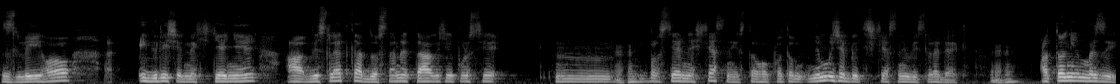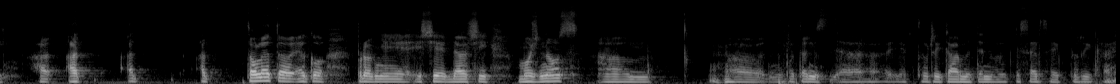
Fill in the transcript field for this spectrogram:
zlýho, i když je nechtěně a výsledka dostane tak, že prostě mm, Mhm. prostě je nešťastný z toho. Potom nemůže být šťastný výsledek. Mhm. A to mě mrzí. A, a, a, a tohle to jako pro mě je ještě další možnost, um, nebo ten, uh, jak to říkáme, ten velký srdce, jak to říkáš.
